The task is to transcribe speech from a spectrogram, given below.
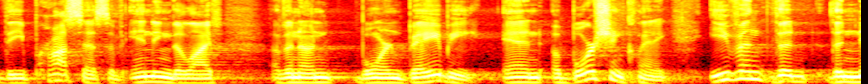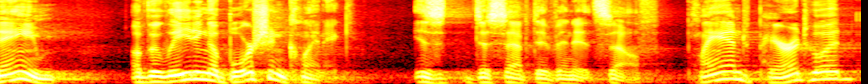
the process of ending the life of an unborn baby. And abortion clinic, even the, the name of the leading abortion clinic is deceptive in itself. Planned Parenthood,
